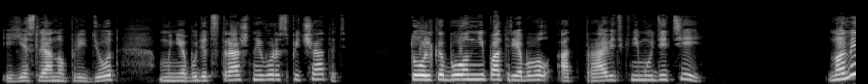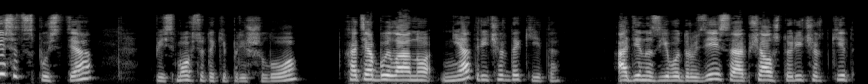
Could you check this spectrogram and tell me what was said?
«И если оно придет, мне будет страшно его распечатать. Только бы он не потребовал отправить к нему детей». Но месяц спустя письмо все-таки пришло, хотя было оно не от Ричарда Кита. Один из его друзей сообщал, что Ричард Кит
